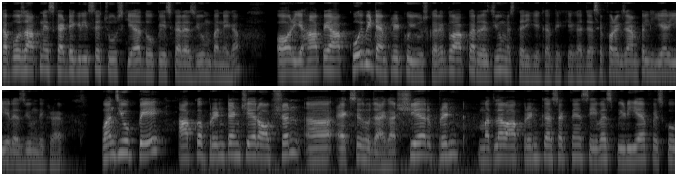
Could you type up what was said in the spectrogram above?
सपोज़ आपने इस कैटेगरी से चूज़ किया दो पेज का रेज्यूम बनेगा। और यहाँ पे आप कोई भी टेम्पलेट को यूज़ करें तो आपका रेज्यूम इस तरीके का दिखेगा। जैसे फॉर एग्जांपल हियर ये रेज्यूम दिख रहा है। वंस यू पे आपका print and share option access हो जाएगा। शेयर प्रिंट मतलब आप प्रिंट कर सकते हैं सेव एस पी इसको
